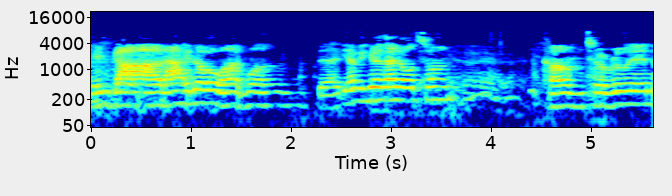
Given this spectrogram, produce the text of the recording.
in God I know I'm one. You ever hear that old song? Come to ruin.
